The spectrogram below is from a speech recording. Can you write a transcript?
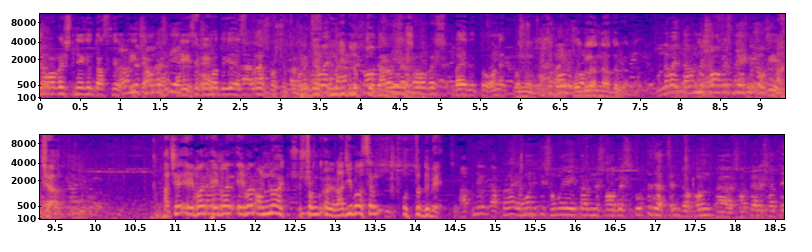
সমাবেশ নিয়ে কিন্তু আজকে সমাবেশ বাইরে তো অনেক আচ্ছা। আচ্ছা এবার এবার এবার অন্য রাজীব হাসান উত্তর দেবে। আপনি আপনারা এমন একটি সময়ে এই কারণে সমাবেশ করতে যাচ্ছেন যখন সরকারের সাথে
